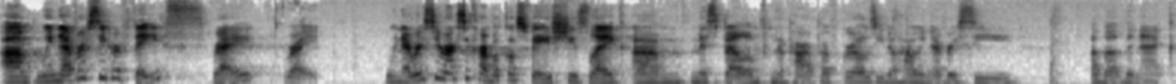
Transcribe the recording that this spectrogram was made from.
Um, we never see her face, right? Right. We never see Roxy Carmichael's face. She's like um, Miss Bellum from the Powerpuff Girls. You know how we never see above the neck.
